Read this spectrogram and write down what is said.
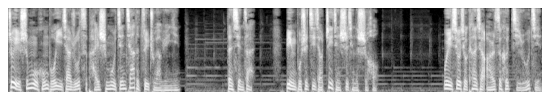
这也是穆宏博一家如此排斥穆坚家的最主要原因。但现在。并不是计较这件事情的时候。魏秀秀看向儿子和季如锦，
